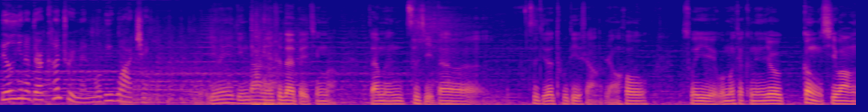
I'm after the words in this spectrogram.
billion of their countrymen will be watching. 因为零八年是在北京嘛，咱们自己的自己的土地上，然后。所以我们可能就更希望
